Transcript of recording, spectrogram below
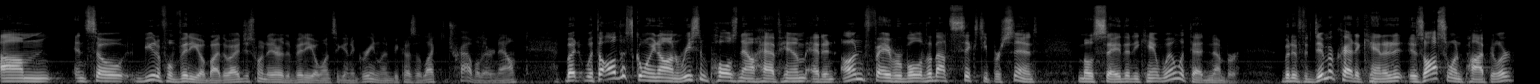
Um, and so, beautiful video, by the way. I just want to air the video once again of Greenland because I'd like to travel there now. But with all this going on, recent polls now have him at an unfavorable of about 60%. Most say that he can't win with that number. But if the Democratic candidate is also unpopular,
